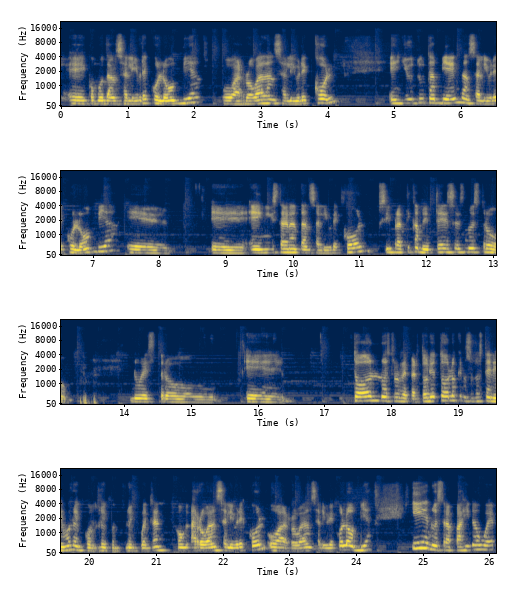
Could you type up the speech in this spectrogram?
eh, como Danza Libre Colombia o arroba Danza Libre Col. En YouTube también Danza Libre Colombia. Eh, eh, en Instagram Danza Libre Col. Sí, prácticamente ese es nuestro, nuestro, eh, todo nuestro repertorio, todo lo que nosotros tenemos lo, encuentran con arroba Danza Libre Col o arroba Danza Libre Colombia y en nuestra página web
